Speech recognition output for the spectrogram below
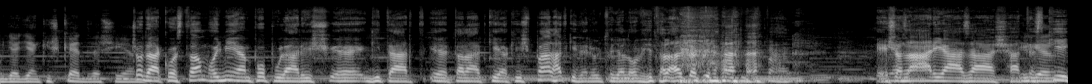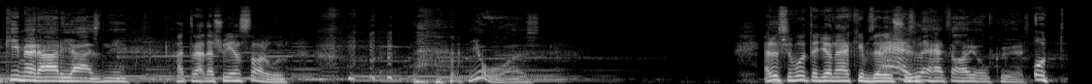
Ugye egy ilyen kis kedves ilyen... Csodálkoztam, hogy milyen populáris eh, gitárt eh, talált ki a kispál, hát kiderült, hogy a Lovi találta ki a kispál. És az áriázás, hát Igen. ezt ki, ki mer áriázni? Hát ráadásul ilyen szarul. Jó az. Először volt egy olyan elképzelésünk, Ez lehet a hajókürt. ott,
